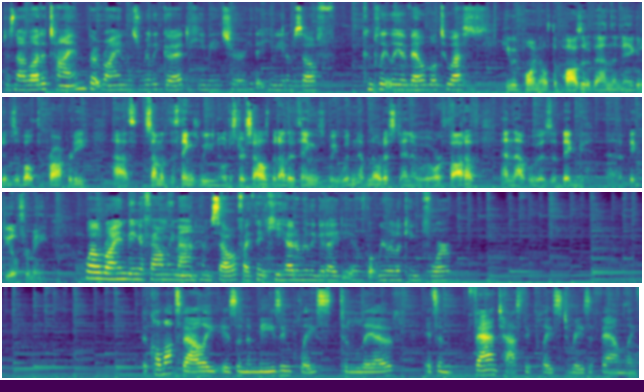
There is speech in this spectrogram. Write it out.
There's not a lot of time, but Ryan was really good. He made sure that he made himself completely available to us. He would point out the positive and the negatives about the property. Uh, some of the things we noticed ourselves, but other things we wouldn't have noticed and or thought of, and that was a big, uh, big deal for me. Well, Ryan being a family man himself, I think he had a really good idea of what we were looking for. Comox Valley is an amazing place to live. It's a fantastic place to raise a family.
